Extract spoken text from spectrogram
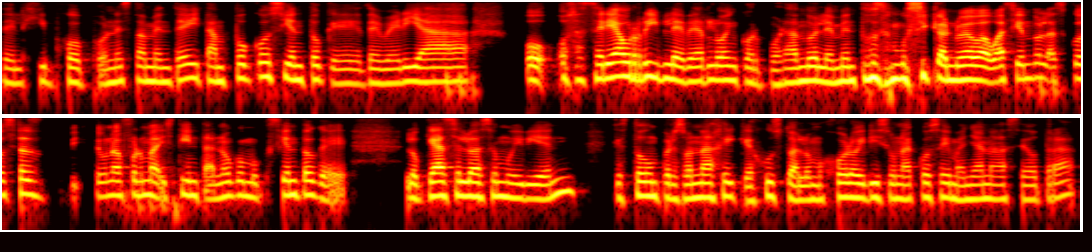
del hip hop, honestamente, y tampoco siento que debería, o, o sea, sería horrible verlo incorporando elementos de música nueva o haciendo las cosas de una forma distinta, ¿no? Como que siento que lo que hace lo hace muy bien, que es todo un personaje y que justo a lo mejor hoy dice una cosa y mañana hace otra.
